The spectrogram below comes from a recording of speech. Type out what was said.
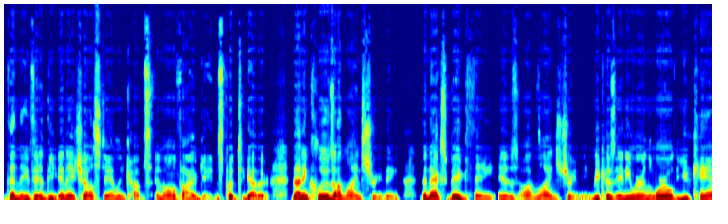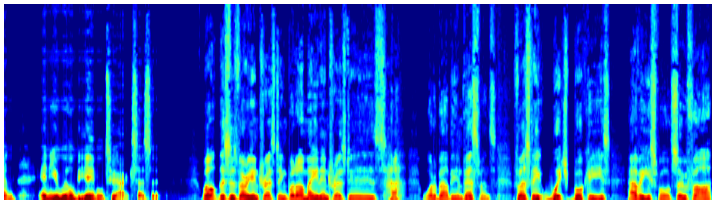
than they did the NHL Stanley Cups in all five games put together. That includes online streaming. The next big thing is online streaming because anywhere in the world you can and you will be able to access it. Well, this is very interesting, but our main interest is what about the investments? Firstly, which bookies have esports so far,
